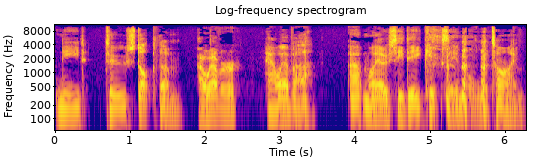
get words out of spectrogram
need to stop them. However, However, uh, my OCD kicks in all the time.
